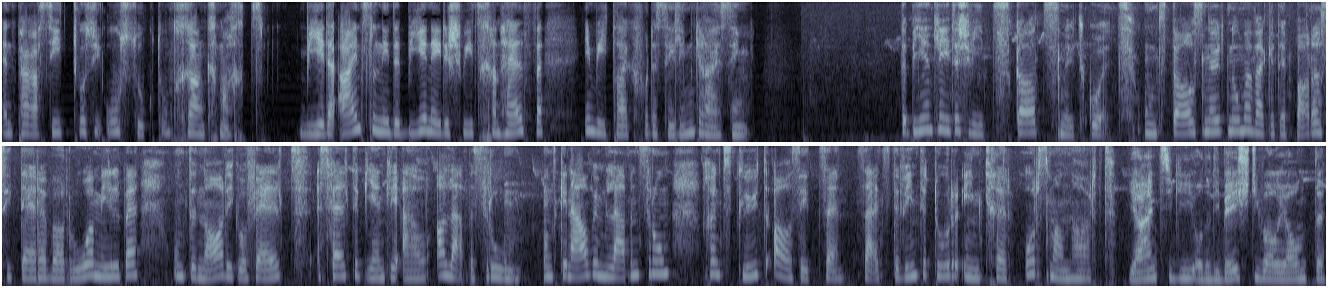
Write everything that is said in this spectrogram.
ein Parasit, der sie aussaugt und krank macht. Wie jeder einzelne der Bienen in der Schweiz kann helfen, im Beitrag von der Selin Greising. Den Bienen in der Schweiz geht es nicht gut. Und das nicht nur wegen der parasitären Varroa-Milbe und der Nahrung, die fehlt. Es fehlt den Bienen auch an Lebensraum. Und genau beim Lebensraum können die Leute ansitzen, sagt der Winterthurer Imker Urs Mannhardt. Die einzige oder die beste Variante,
